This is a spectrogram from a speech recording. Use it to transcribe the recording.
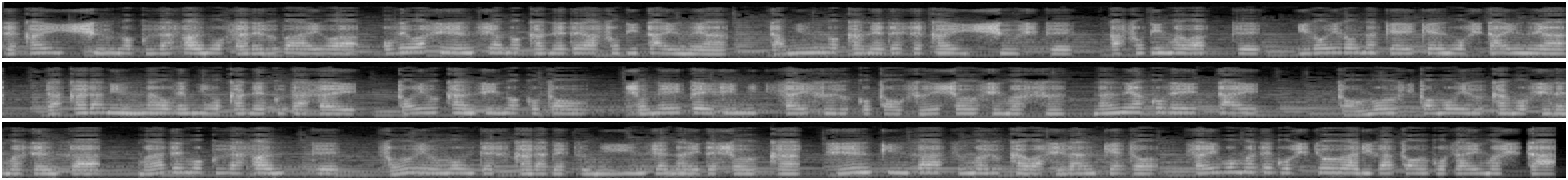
世界一周のクラファンをされる場合は、俺は支援者の金で遊びたいのや、他人の金で世界一周して、遊び回って、色々な経験をしたいのや、だからみんな俺にお金ください、という感じのことを、署名ページに記載することを推奨します。なんやこれ一体、と思う人もいるかもしれませんが、まあでもクラファンって、そういうもんですから別にいいんじゃないでしょうか。支援金が集まるかは知らんけど、最後までご視聴ありがとうございました。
